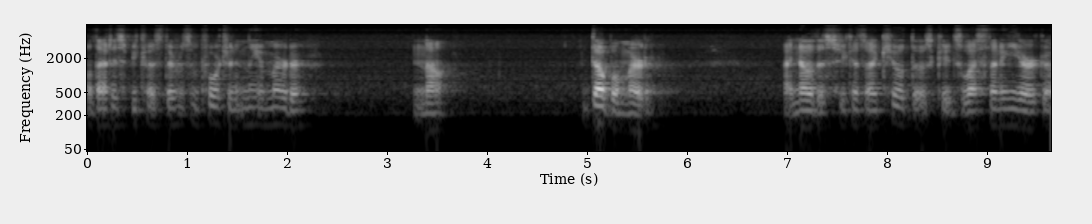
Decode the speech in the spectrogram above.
Well, that is because there was unfortunately a murder. No. Double murder. I know this because I killed those kids less than a year ago.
